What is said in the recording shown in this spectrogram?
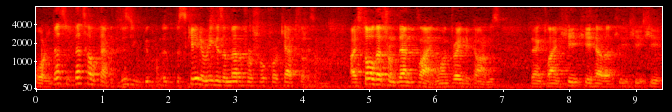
order. That's, that's how capitalism, the skating ring is a metaphor for, for capitalism. I stole that from Dan Klein, one great economist. Dan Klein, he, he, had a, he, he, he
